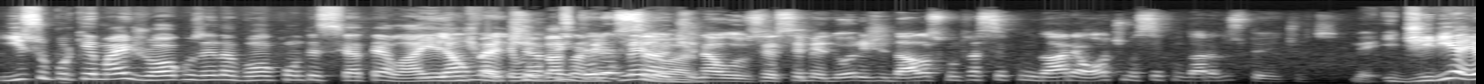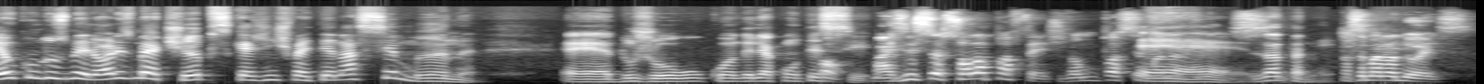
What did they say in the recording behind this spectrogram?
Isso porque mais jogos ainda vão acontecer até lá e, e a é gente é um vai ter um embasamento melhor. né? Os recebedores de Dallas contra a secundária, a ótima secundária dos Patriots. E diria eu que um dos melhores matchups que a gente vai ter na semana é, do jogo quando ele acontecer. Bom, mas isso é só lá pra frente, vamos pra semana 2. É, dois. exatamente. Pra semana 2.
